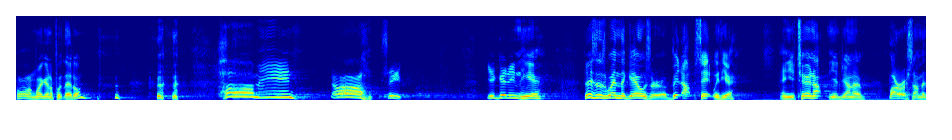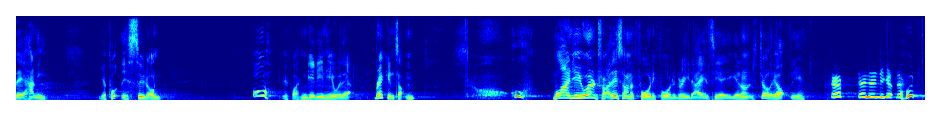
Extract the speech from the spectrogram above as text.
Oh, am I going to put that on? oh man! Oh, see, you get in here. This is when the girls are a bit upset with you, and you turn up and you're going to borrow some of their honey. You put this suit on. Oh, if I can get in here without wrecking something. Whew. Mind you, you want to try this on a 44 degree day and see how you get on. It's jolly hot in here. Yep, and then you get the hood.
